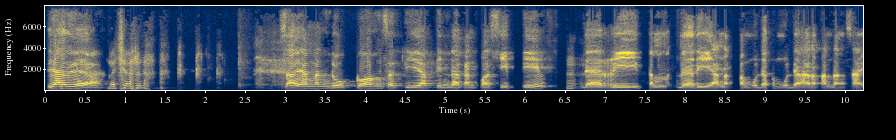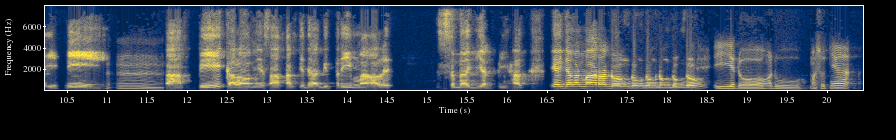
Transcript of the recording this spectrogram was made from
ya, ya. pacaran. Saya mendukung setiap tindakan positif mm. dari tem dari anak pemuda-pemuda harapan bangsa ini. Mm. Tapi kalau misalkan tidak diterima oleh sebagian pihak, ya jangan marah dong, dong, dong, dong, dong, dong. Iya dong, aduh, maksudnya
